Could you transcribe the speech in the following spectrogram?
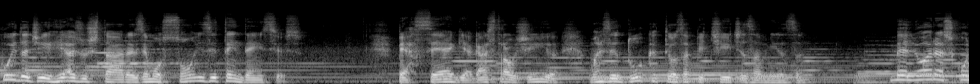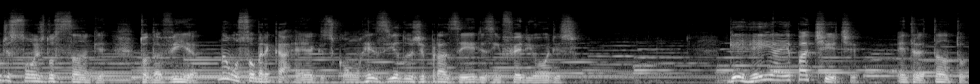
cuida de reajustar as emoções e tendências. Persegue a gastralgia, mas educa teus apetites à mesa. Melhora as condições do sangue, todavia, não o sobrecarregues com resíduos de prazeres inferiores. Guerreia a hepatite, entretanto,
